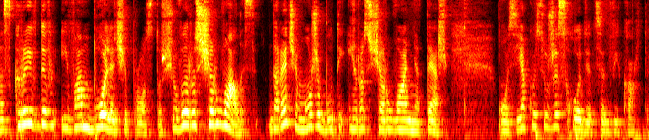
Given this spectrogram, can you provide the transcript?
е, скривдив і вам боляче просто, що ви розчарувалися. До речі, може бути і розчарування теж. Ось, якось уже сходяться дві карти.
